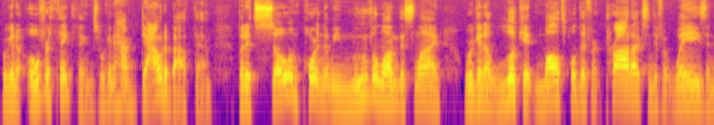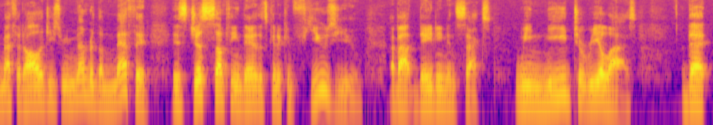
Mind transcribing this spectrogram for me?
We're going to overthink things. We're going to have doubt about them. But it's so important that we move along this line. We're going to look at multiple different products and different ways and methodologies. Remember, the method is just something there that's going to confuse you about dating and sex. We need to realize that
